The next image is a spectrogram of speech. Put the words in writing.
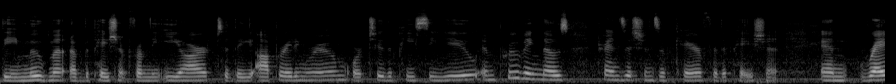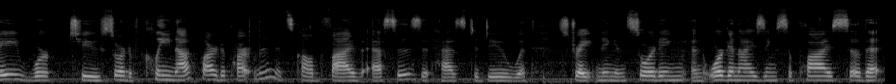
the movement of the patient from the ER to the operating room or to the PCU, improving those transitions of care for the patient. And Ray worked to sort of clean up our department. It's called Five S's. It has to do with straightening and sorting and organizing supplies so that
